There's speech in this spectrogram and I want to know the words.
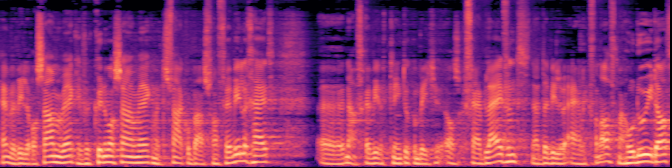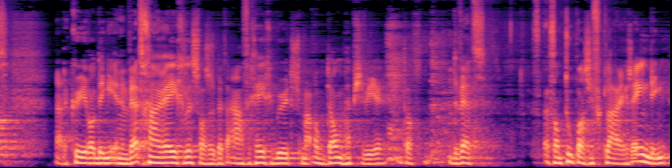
we willen wel samenwerken, we kunnen wel samenwerken, maar het is vaak op basis van vrijwilligheid. Uh, nou, vrijwillig klinkt ook een beetje als vrijblijvend. Nou, daar willen we eigenlijk van af. Maar hoe doe je dat? Nou, dan kun je wel dingen in een wet gaan regelen, zoals het met de AVG gebeurd is. Maar ook dan heb je weer dat de wet van toepassing verklaren is één ding.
